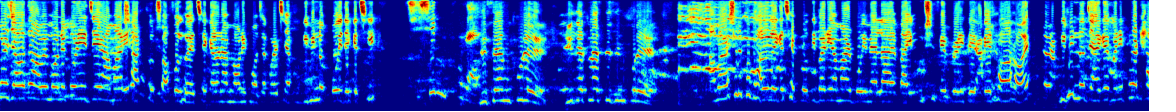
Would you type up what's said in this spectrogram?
করে যাওয়াতে আমি মনে করি যে আমার সার্থক সফল হয়েছে কারণ আমি অনেক মজা করেছি এবং বিভিন্ন বই দেখেছি। সিসেমপুরে? কি দেখলে সিসেমপুরে? আমার আসলে খুব ভালো লেগেছে। প্রতিবারই আমার বই মেলায় বা একুশে ফেব্রুয়ারিতে বের হওয়া হয়। বিভিন্ন জায়গায় মানে পুরো ঢাকা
